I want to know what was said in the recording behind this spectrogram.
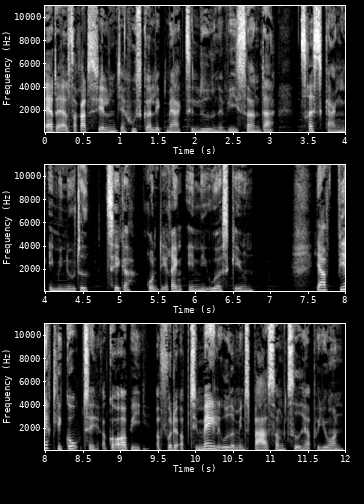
er det altså ret sjældent, jeg husker at lægge mærke til lyden af viseren, der 60 gange i minuttet tigger rundt i ring inde i urskiven. Jeg er virkelig god til at gå op i og få det optimale ud af min sparsomme tid her på jorden.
